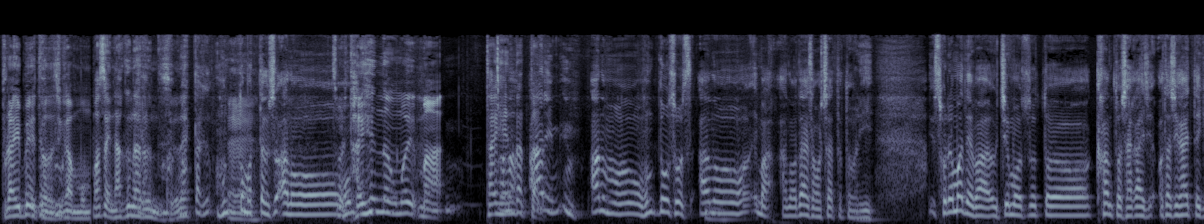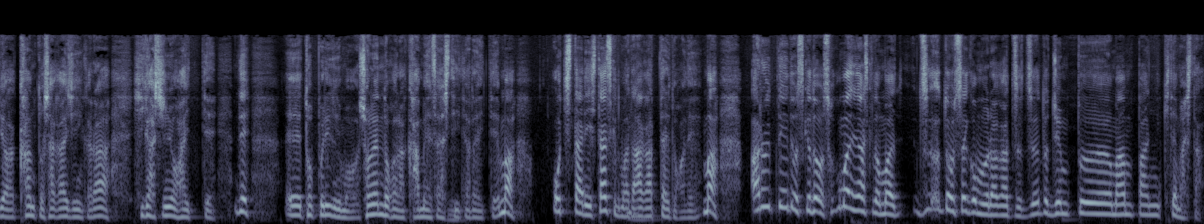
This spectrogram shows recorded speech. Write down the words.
プライベートの時間もまさになくなるんですよね。ま全く本当全くあの大変な思いまあ大変だった。あるあのもう本当そうです。あの、今あの大さんおっしゃった通り、それまではうちもずっと関東社会人、私が入った時は関東社会人から東日本入って、で、えートップリーグにも初年度から加盟させていただいて、まあ落ちたりしたんですけどまた上がったりとかね、まあある程度ですけどそこまでなんですけど、まあずっとセコム裏がつずっと順風満帆に来てました。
